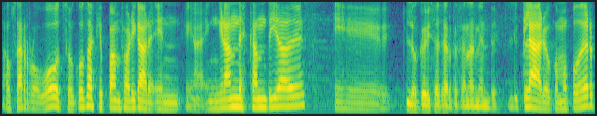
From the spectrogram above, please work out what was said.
a usar robots o cosas que puedan fabricar en, en grandes cantidades. eh, lo que hoy se hace artesanalmente. claro, como poder,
